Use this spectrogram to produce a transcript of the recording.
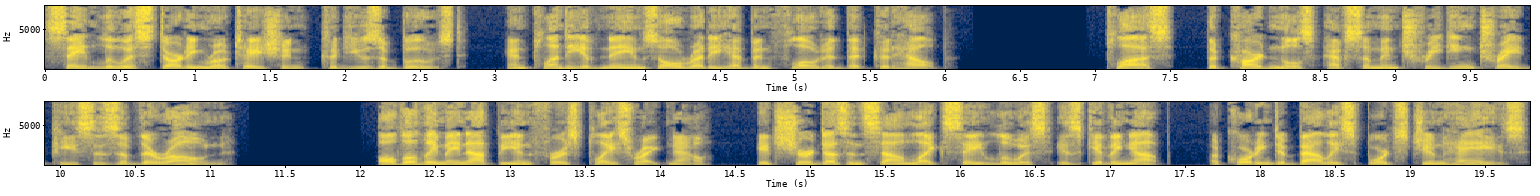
St. Louis starting rotation could use a boost, and plenty of names already have been floated that could help. Plus, the Cardinals have some intriguing trade pieces of their own. Although they may not be in first place right now, it sure doesn't sound like St. Louis is giving up, according to Bally Sports' Jim Hayes.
